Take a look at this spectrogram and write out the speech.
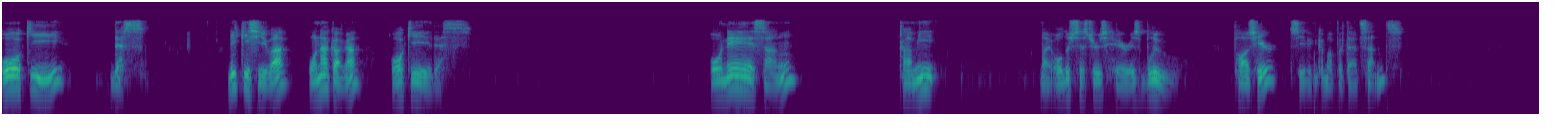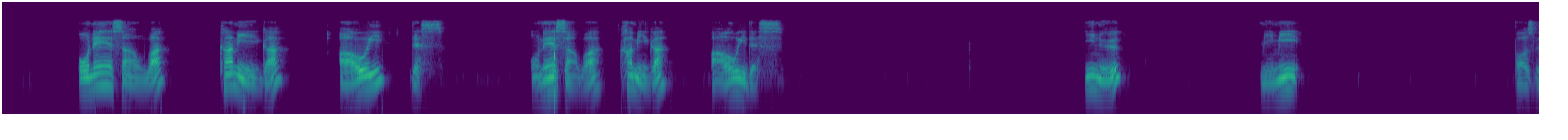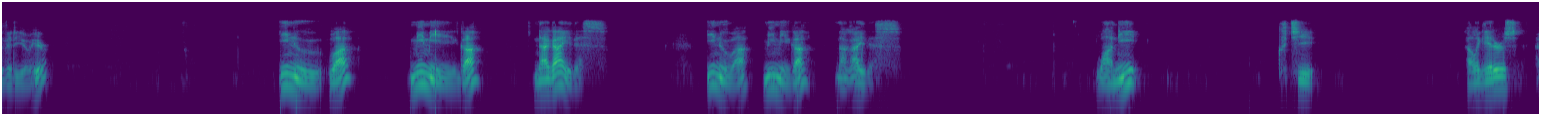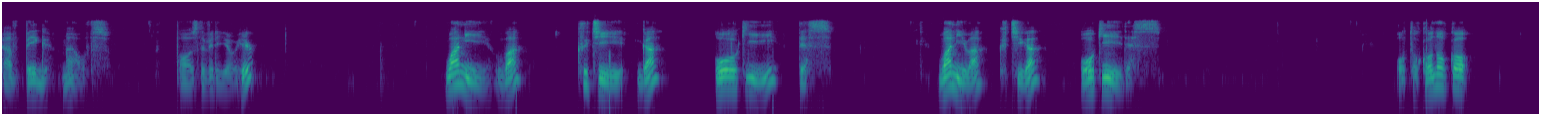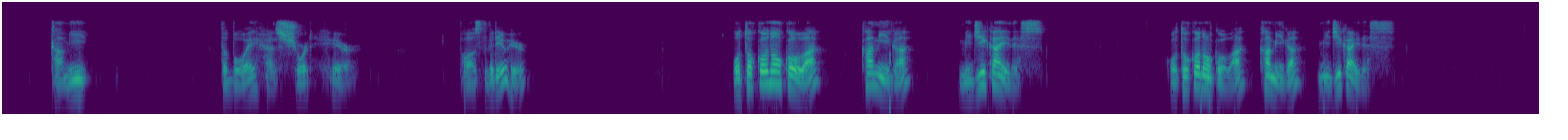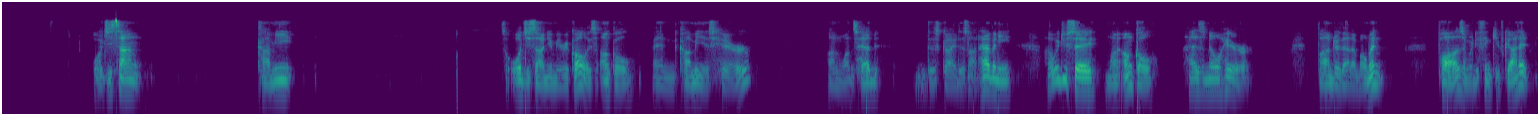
大きいです。力士はお腹が大きいです。お姉さん、髪。My older sister's hair is blue. Pause here, see if you can come up with that sentence. お姉さんは髪が青いです。お姉さんは髪が青いです。犬、耳。Pause the video here. 犬は耳が長いです。犬は耳が長いです。ワニ、口。Alligators have big mouths. Pause the video here. ワニは口が大きいです。ワニは口が大きいです。男の子、髪。The boy has short hair. Pause the video here. 男の子は髪が短いです。男の子は髪が短いです。おじさん、髪。So Oji-san, you may recall, is uncle, and kami is hair on one's head. This guy does not have any. How would you say, my uncle has no hair? Ponder that a moment. Pause, and when you think you've got it,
